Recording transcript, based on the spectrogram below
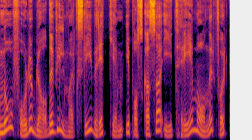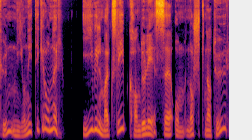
Nå får du bladet Villmarksliv rett hjem i postkassa i tre måneder for kun 99 kroner. I Villmarksliv kan du lese om norsk natur,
